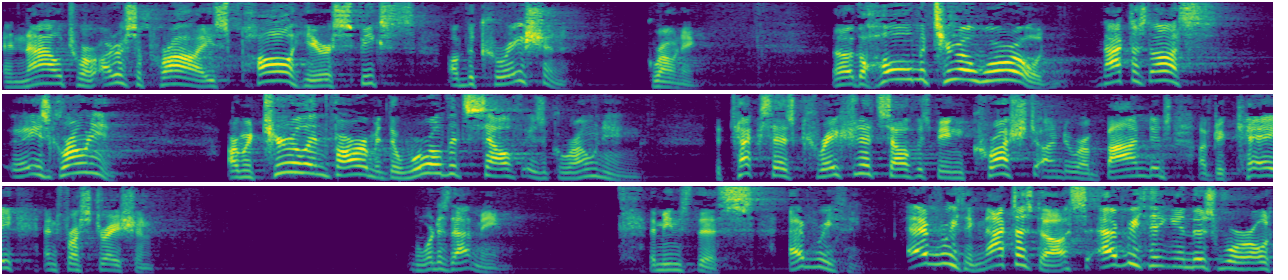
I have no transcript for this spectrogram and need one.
And now, to our utter surprise, Paul here speaks of the creation groaning. Uh, the whole material world, not just us, is groaning. Our material environment, the world itself is groaning. The text says creation itself is being crushed under a bondage of decay and frustration. What does that mean? It means this. Everything, everything, not just us, everything in this world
